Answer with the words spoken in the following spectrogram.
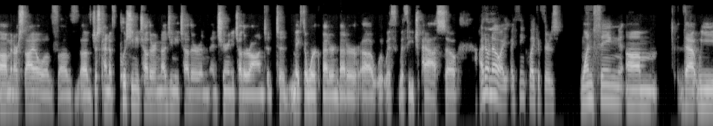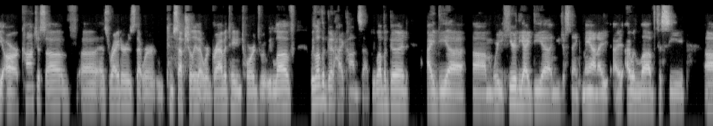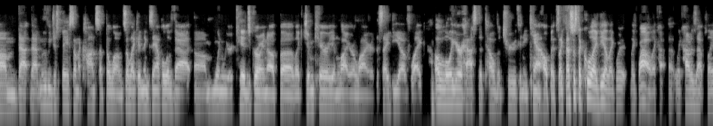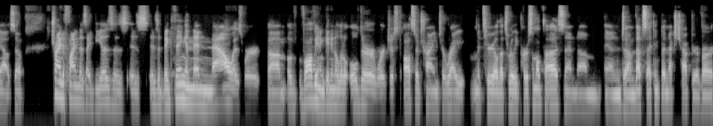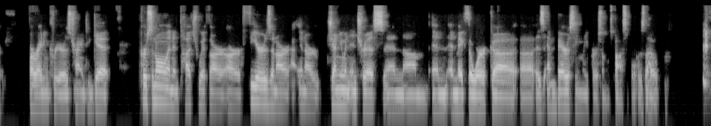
um, in our style of, of of just kind of pushing each other and nudging each other and, and cheering each other on to to make the work better and better uh, with with each pass. So I don't know. I, I think like if there's one thing um, that we are conscious of uh, as writers that we're conceptually that we're gravitating towards we love we love a good high concept. We love a good idea um, where you hear the idea and you just think man i i, I would love to see um, that that movie just based on the concept alone. So like an example of that um, when we were kids growing up, uh, like Jim Carrey and Liar Liar, this idea of like a lawyer has to tell the truth and he can't help it. It's like that's just a cool idea. Like what like wow, like how, like how does that play out? So trying to find those ideas is is is a big thing and then now as we're um, evolving and getting a little older we're just also trying to write material that's really personal to us and um, and um, that's i think the next chapter of our our writing career is trying to get personal and in touch with our our fears and our in our genuine interests and um and and make the work uh, uh as embarrassingly personal as possible is the hope.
